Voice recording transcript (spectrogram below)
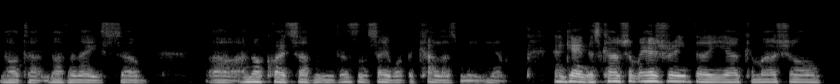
not a, not an ace. So uh, I'm not quite certain. It doesn't say what the colors mean here. Again, this comes from Esri, the uh, commercial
